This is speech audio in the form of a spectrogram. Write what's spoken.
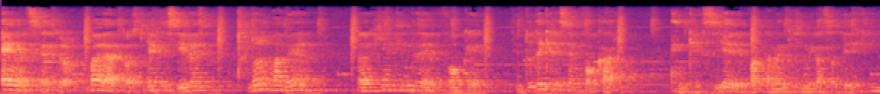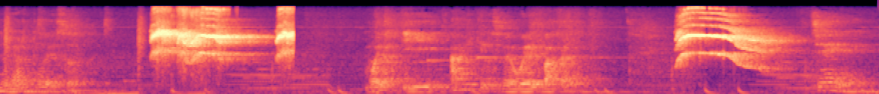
en el centro, baratos y accesibles, no los va a ver. La energía entiende de enfoque. Si tú te quieres enfocar en que sí hay departamentos en mi casa, tienes que ignorar todo eso. Bueno, y... ¡Ay, que no se me vuelve el pájaro! Che.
